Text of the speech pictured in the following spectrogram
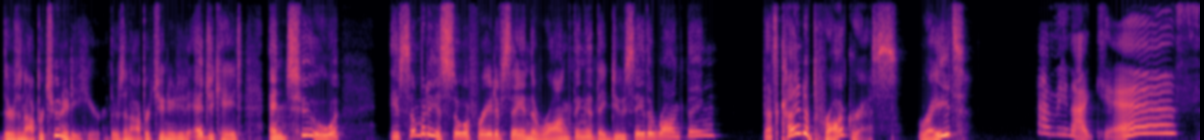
there's an opportunity here, there's an opportunity to educate. And two, if somebody is so afraid of saying the wrong thing that they do say the wrong thing, that's kind of progress, right? I mean, I guess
